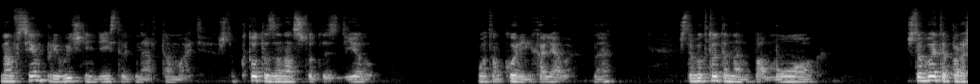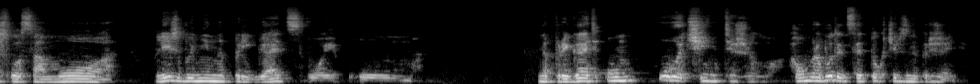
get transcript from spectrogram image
нам всем привычнее действовать на автомате, чтобы кто-то за нас что-то сделал. Вот он корень халявы, да? Чтобы кто-то нам помог, чтобы это прошло само, лишь бы не напрягать свой ум напрягать ум очень тяжело. А ум работает, кстати, только через напряжение.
